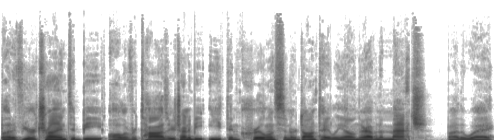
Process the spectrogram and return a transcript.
But if you're trying to be Oliver Taza, or you're trying to be Ethan Crelinsten or Dante Leone, they're having a match, by the way.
